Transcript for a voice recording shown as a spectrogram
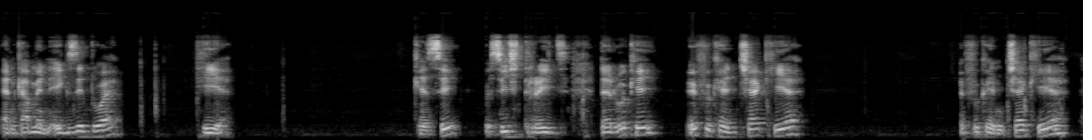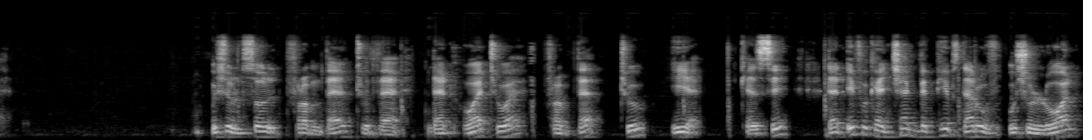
and come and exit where? Here can see we switch trades. Then okay if we can check here if we can check here we should solve from there to there. Then where to where from there to here you can see? That if we can check the pips that we, should want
